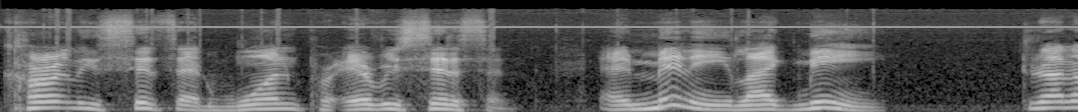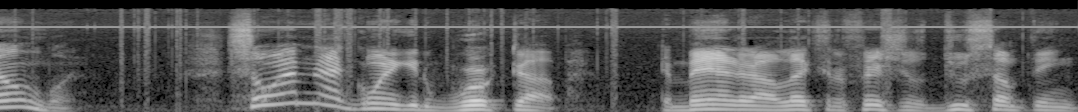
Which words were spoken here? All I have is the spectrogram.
currently sits at one per every citizen, and many, like me, do not own one. So I'm not going to get worked up, demand that our elected officials do something,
